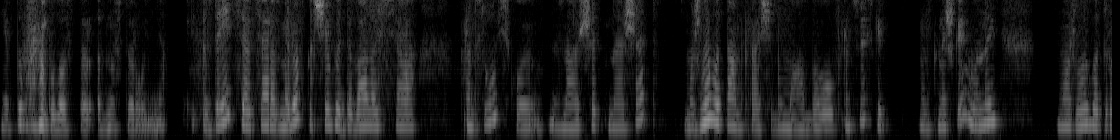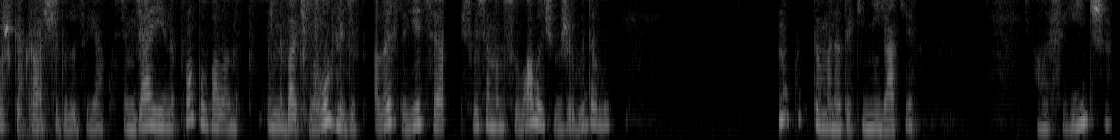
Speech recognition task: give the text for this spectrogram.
якби вона була одностороння. Здається, ця розмальовка ще видавалася французькою, не знаю, шит не шит. Можливо, там краще бумага, бо французькі книжки, вони, можливо, трошки краще будуть за якостям. Я її не пробувала і не бачила оглядів, але, здається, щось анонсували чи вже видали. Ну, квіти в мене такі ніякі. Але все інше.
